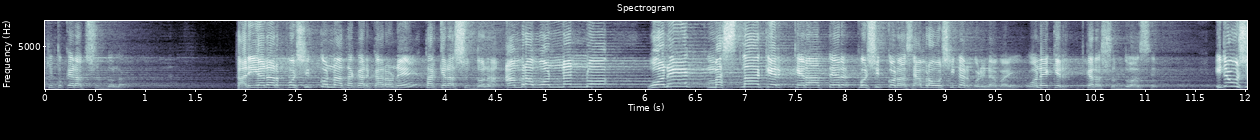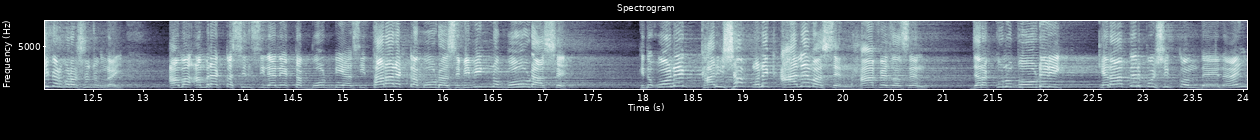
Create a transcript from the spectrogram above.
কিন্তু কেরাত শুদ্ধ না। কারিয়ানার প্রশিক্ষণ না থাকার কারণে তার কেরাত শুদ্ধ না। আমরা অন্যান্য অনেক মাসলাকের কেরাতের প্রশিক্ষণ আছে, আমরা অস্বীকার করি না ভাই, অনেকের কেরাত শুদ্ধ আছে। এটা অস্বীকার করার সুযোগ নাই। আমা- আমরা একটা সিলসিলানি একটা বোর্ড নিয়ে আসি, তারার একটা বোর্ড আছে, বিভিন্ন বোর্ড আছে। কিন্তু অনেক কারিসাব অনেক আলেম আছেন, হাফেজ আছেন, যারা কোনো বোর্ডেরই কেরাতের প্রশিক্ষণ দেয় নাই,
